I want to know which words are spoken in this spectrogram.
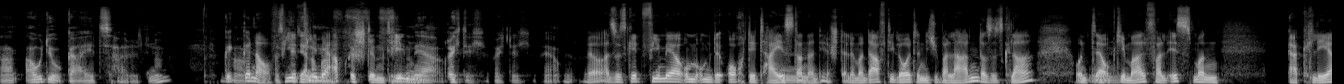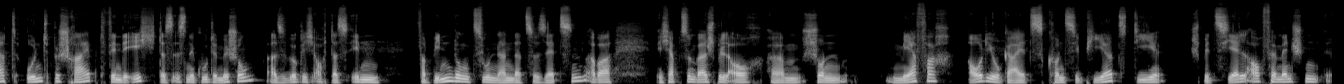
äh, Audio-Guides halt, ne? Ähm, genau, viel, viel ja mehr abgestimmt. Viel eben. mehr, richtig, richtig, ja. ja. Also es geht viel mehr um, um auch Details mhm. dann an der Stelle. Man darf die Leute nicht überladen, das ist klar. Und der mhm. Optimalfall ist, man erklärt und beschreibt, finde ich. Das ist eine gute Mischung. Also wirklich auch das in Verbindung zueinander zu setzen. Aber ich habe zum Beispiel auch ähm, schon mehrfach Audioguides konzipiert, die speziell auch für Menschen, äh,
